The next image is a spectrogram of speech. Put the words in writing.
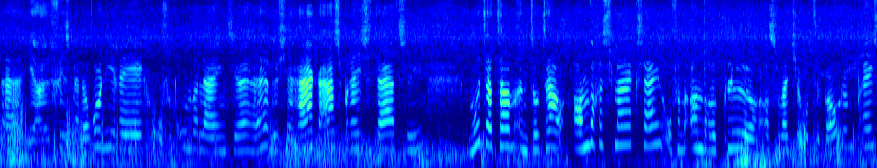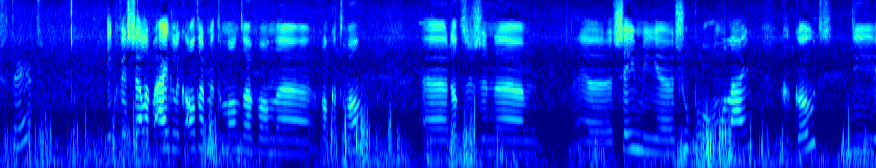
Uh, ja, vis met een ronnierig of een onderlijntje. Hè? Dus je haak-aas-presentatie. Moet dat dan een totaal andere smaak zijn of een andere kleur als wat je op de bodem presenteert? Ik vis zelf eigenlijk altijd met de manta van, uh, van Catran. Uh, dat is een uh, semi-soepele onderlijn, gecoat. Die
